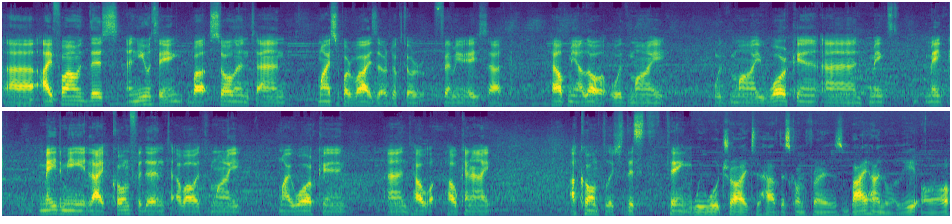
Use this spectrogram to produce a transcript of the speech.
uh, I found this a new thing, but Solent and my supervisor, Dr. Femi Asak, helped me a lot with my with my working and make make made me like confident about my my working and how how can I accomplish this thing. We will try to have this conference biannually or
